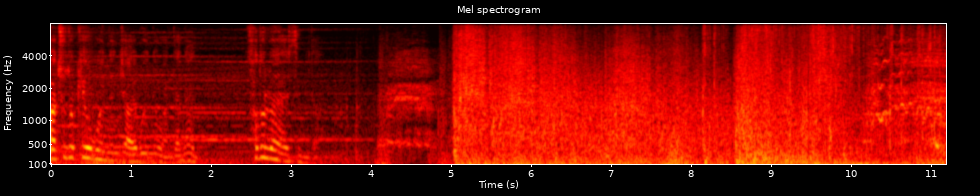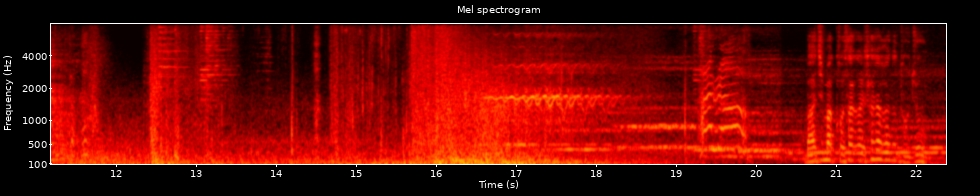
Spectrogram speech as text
누가 추적해오고 있는지 알고 있는 완다는 서둘러야 했습니다. 마지막 거상을 찾아가는 도중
